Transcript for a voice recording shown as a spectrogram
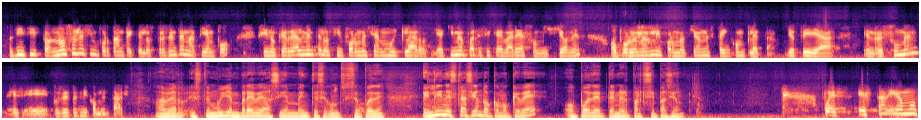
Entonces, insisto, no solo es importante que los presenten a tiempo, sino que realmente los informes sean muy claros. Y aquí me parece que hay varias omisiones, o por lo menos la información está incompleta. Yo te diría, en resumen, eh, pues este es mi comentario. A ver, este muy en breve, así en 20 segundos si se puede. ¿El INE está haciendo como que ve o puede tener participación? Pues está, digamos,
